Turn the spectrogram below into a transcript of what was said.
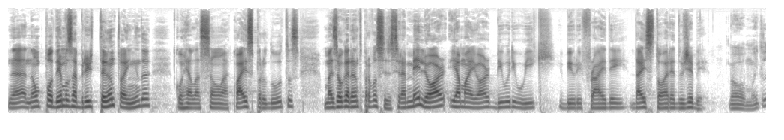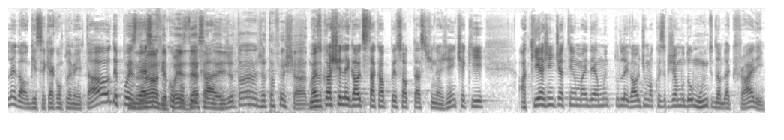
né? Não podemos abrir tanto ainda com relação a quais produtos, mas eu garanto para vocês, será a melhor e a maior Beauty Week, Beauty Friday da história do GB. Oh, muito legal. Gui, você quer complementar ou depois Não, dessa ficou depois dessa complicado? daí já tá, já tá fechado. Mas o que eu achei legal destacar para o pessoal que está assistindo a gente é que aqui a gente já tem uma ideia muito legal de uma coisa que já mudou muito da Black Friday.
